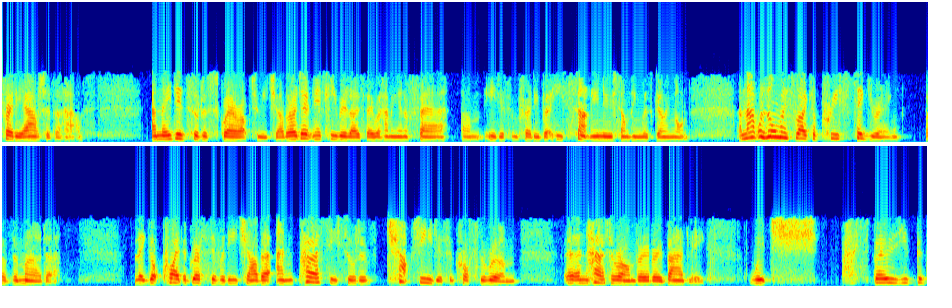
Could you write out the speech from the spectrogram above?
Freddie out of the house and they did sort of square up to each other. I don't know if he realised they were having an affair, um, Edith and Freddie, but he certainly knew something was going on. And that was almost like a prefiguring of the murder. They got quite aggressive with each other, and Percy sort of chucked Edith across the room and hurt her arm very, very badly, which I suppose you could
